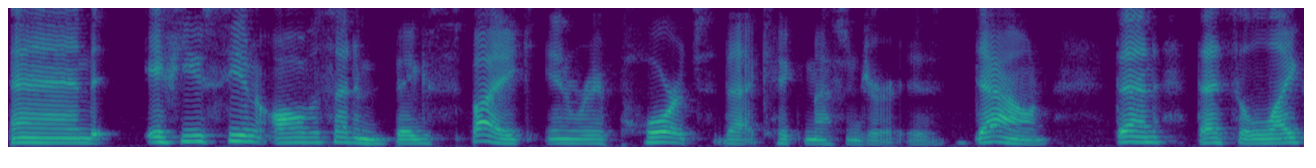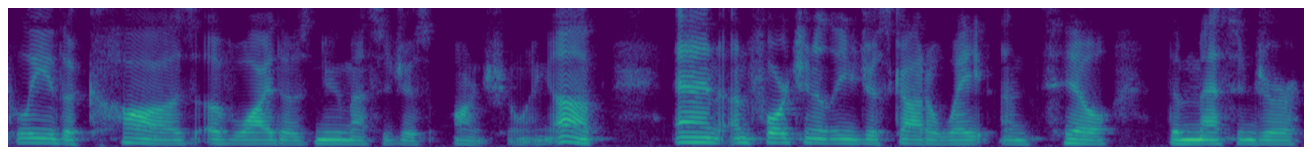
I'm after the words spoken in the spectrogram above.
And if you see an all of a sudden big spike in reports that Kik Messenger is down, then that's likely the cause of why those new messages aren't showing up. And unfortunately, you just gotta wait until the messenger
